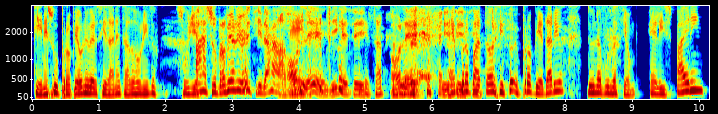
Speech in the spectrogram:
Tiene su propia universidad en Estados Unidos, suya. Ah, su propia universidad. Ah, Ole, di que sí. Exacto. Ole. Sí, es, sí, sí. es propietario de una fundación, el Inspiring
